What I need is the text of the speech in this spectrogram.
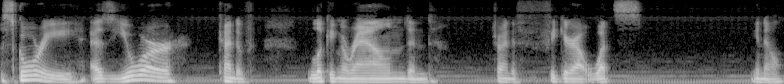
Scory, as you're kind of looking around and trying to figure out what's, you know,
